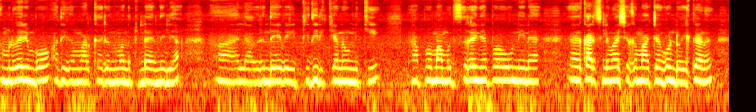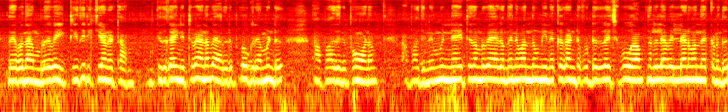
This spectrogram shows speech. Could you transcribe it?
നമ്മൾ വരുമ്പോൾ അധികം ആൾക്കാരൊന്നും വന്നിട്ടുണ്ടായിരുന്നില്ല. എല്ലാവരും ദേ വെയിറ്റ് ചെയ്തിരിക്കുകയാണ് ഉണ്ണിക്ക്. അപ്പോൾ മമ്മൂദിസ് കഴിഞ്ഞപ്പോൾ ഉണ്ണീനെ കരച്ചിലും വാശിയൊക്കെ മാറ്റാൻ കൊണ്ടുപോയിക്കാണ്. ഇതേപോലെ നമ്മൾ വെയിറ്റ് ചെയ്തിരിക്കുകയാണ് കേട്ടോ നമുക്കിത് കഴിഞ്ഞിട്ട് വേണം വേറൊരു പ്രോഗ്രാം ഉണ്ട്. അപ്പോൾ അതിന് പോകണം അപ്പോൾ അതിന് മുന്നായിട്ട് നമ്മൾ വേഗം തന്നെ വന്ന് ഉണ്ണീനൊക്കെ കണ്ട് ഫുഡൊക്കെ കഴിച്ച് പോകാം എന്നുള്ള ലെവലിലാണ് വന്നേക്കണത്.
